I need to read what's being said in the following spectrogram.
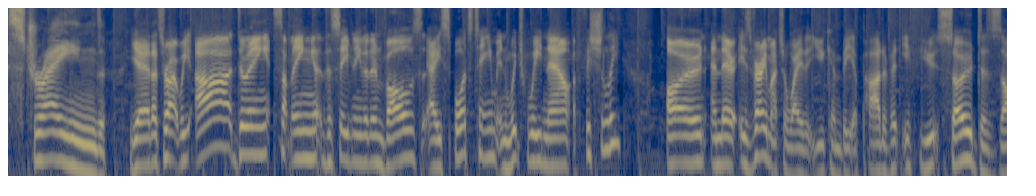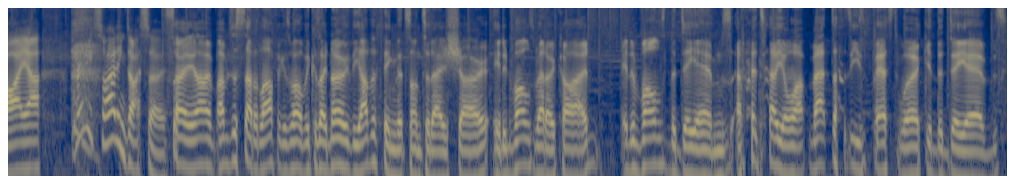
strained. Yeah, that's right. We are doing something this evening that involves a sports team in which we now officially own, and there is very much a way that you can be a part of it if you so desire. Very exciting, Dyso. So uh, I've just started laughing as well because I know the other thing that's on today's show. It involves Matt O'Kine. It involves the DMs, and I tell you what, Matt does his best work in the DMs.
